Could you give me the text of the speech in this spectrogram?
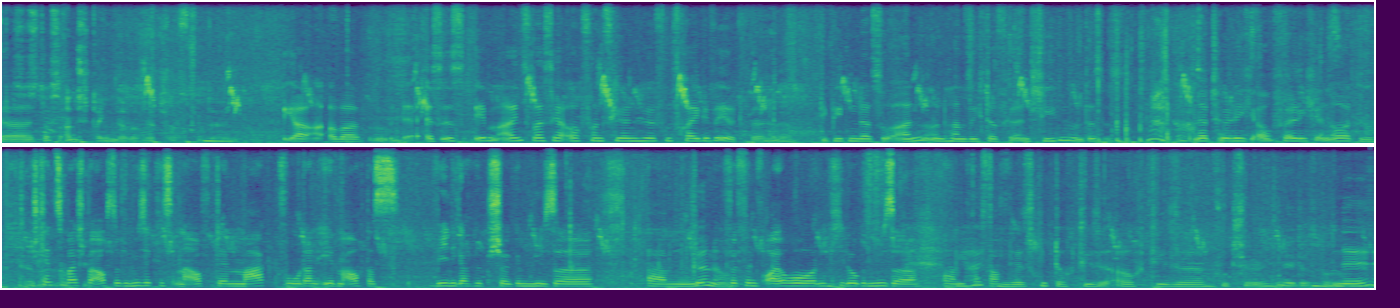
Das ist das anstrengendere Wirtschaftsmodell ja, aber es ist eben eins, was ja auch von vielen Höfen frei gewählt wird. Ja. Die bieten das so an und haben sich dafür entschieden und das ist natürlich auch völlig in Ordnung. Ich kenne zum Beispiel auch so Gemüsekisten auf dem Markt, wo dann eben auch das weniger hübsche Gemüse ähm, genau. für 5 Euro ein Kilo Gemüse ähm, Wie heißt denn das? Es gibt doch diese, auch diese... Foodsharing? Nee, das, nee,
